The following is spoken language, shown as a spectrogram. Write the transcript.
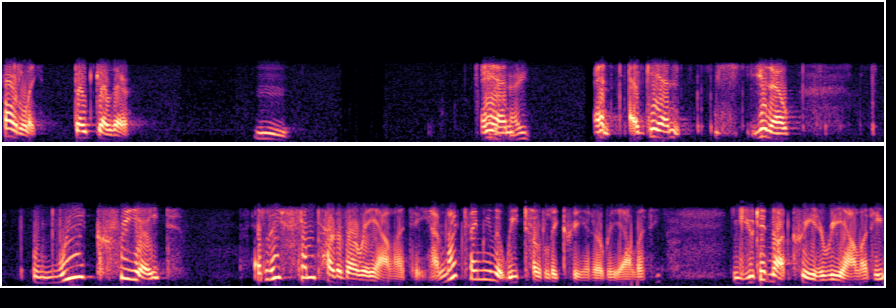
Totally. Don't go there. Mm. And okay. and again, you know, we create at least some part of our reality. I'm not claiming that we totally create our reality. You did not create a reality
